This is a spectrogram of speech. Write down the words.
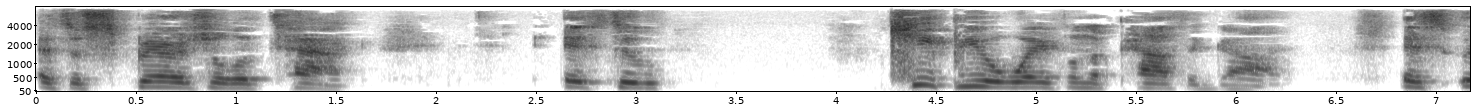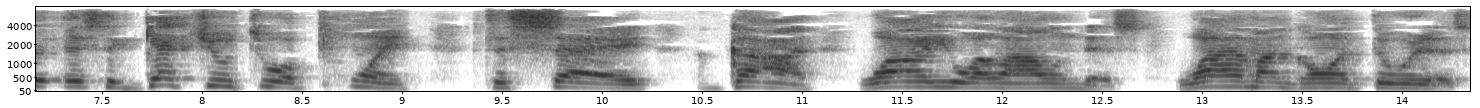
it's a spiritual attack. It's to keep you away from the path of God. It's, it's to get you to a point to say, God, why are you allowing this? Why am I going through this?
